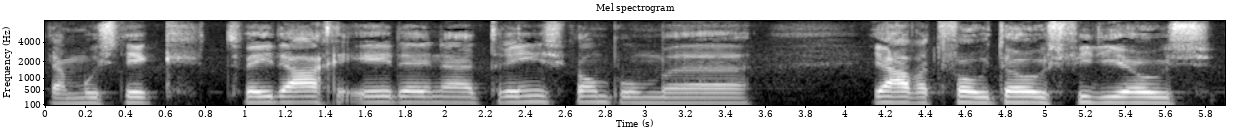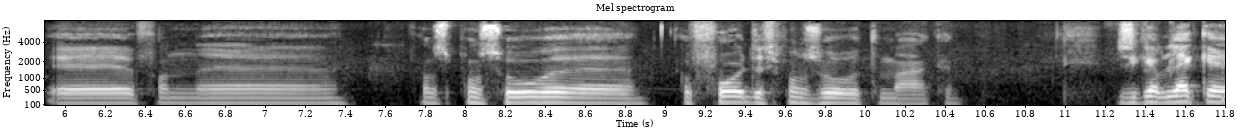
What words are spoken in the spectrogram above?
ja, moest ik twee dagen eerder naar het trainingskamp om ja, wat foto's, video's van, van sponsoren of voor de sponsoren te maken. Dus ik heb lekker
